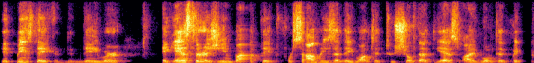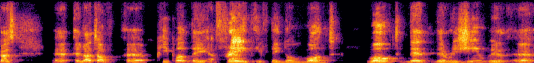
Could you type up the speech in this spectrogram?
It means they, they were against the regime, but they, for some reason they wanted to show that, yes, I voted because uh, a lot of uh, people they afraid if they don't want vote, then the regime will uh,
